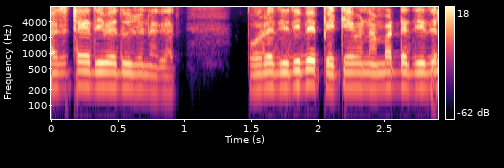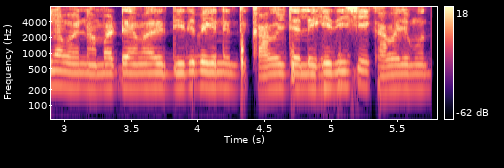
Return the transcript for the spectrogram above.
হাজার টাকা দিবে দুজনের পরে দিয়ে দেবে, পেটিএম নাম্বারটা দিয়ে দিলাম। ওই নাম্বারটা আমাদের দিয়ে দেবে, এখানে কাগজটা লিখে দিয়েছি, কাগজের মধ্যে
